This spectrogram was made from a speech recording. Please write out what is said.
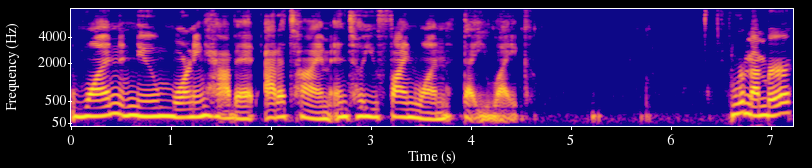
one new morning habit at a time until you find one that you like. Remember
